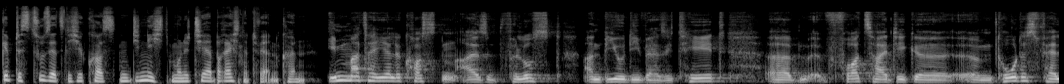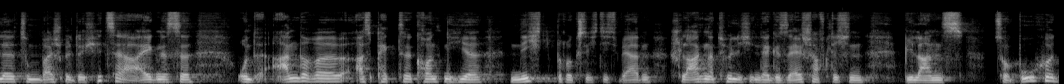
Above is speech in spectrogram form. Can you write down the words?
gibt es zusätzliche Kosten, die nicht monetär berechnet werden können. Immaterielle Kosten, also Verlust an Biodiversität, äh, vorzeitige äh, Todesfälle, zum Beispiel durch Hitzeereignisse und andere Aspekte konnten hier nicht berücksichtigt werden, schlagen natürlich in der gesellschaftlichen Bilanz zur Buche.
